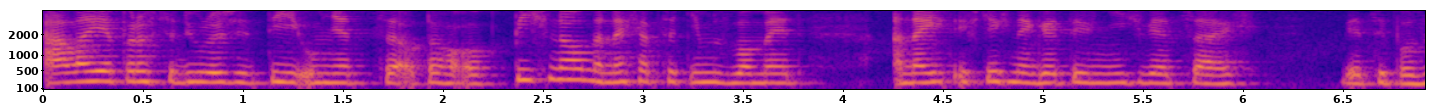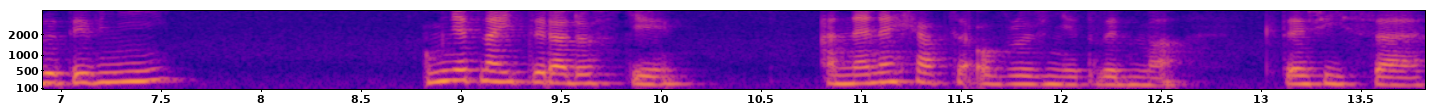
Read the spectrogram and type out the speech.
ale je prostě důležitý umět se od toho odpíchnout, nenechat se tím zlomit a najít i v těch negativních věcech věci pozitivní, umět najít ty radosti a nenechat se ovlivnit lidma, kteří se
